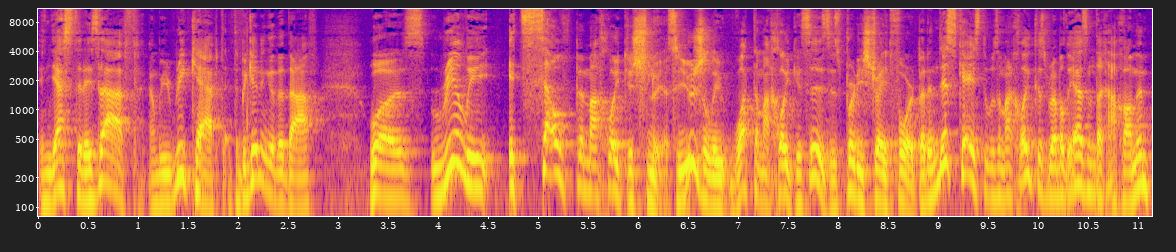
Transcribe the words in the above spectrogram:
in yesterday's Daf and we recapped at the beginning of the Daf was really itself b'machloikis shnuya. So usually, what the machloikis is is pretty straightforward. But in this case, there was a machloikis Rebbe Eliezer and the Chachamim,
